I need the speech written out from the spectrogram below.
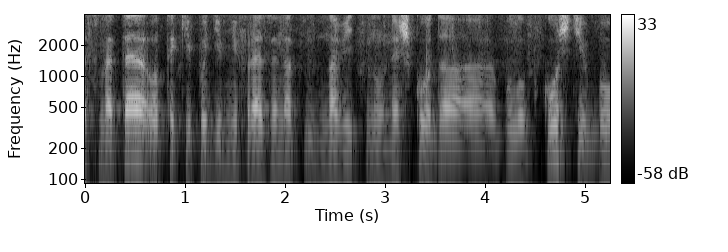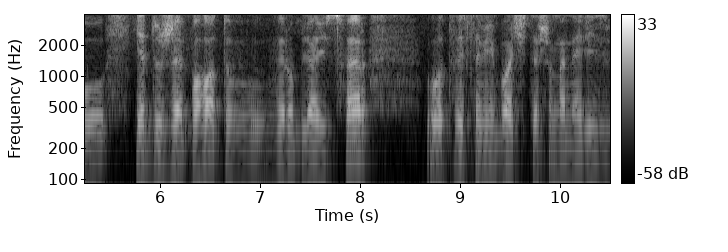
СМТ, от такі подібні фрези навіть ну, не шкода було б коштів, бо я дуже багато виробляю сфер. От ви самі бачите, що в мене різ...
